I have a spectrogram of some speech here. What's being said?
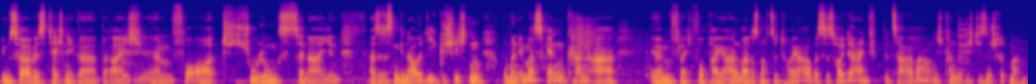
im Servicetechniker-Bereich, ähm, vor Ort, Schulungsszenarien. Also das sind genau die Geschichten, wo man immer scannen kann, ah, ähm, vielleicht vor ein paar Jahren war das noch zu teuer, aber es ist heute eigentlich bezahlbar und ich kann wirklich diesen Schritt machen.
